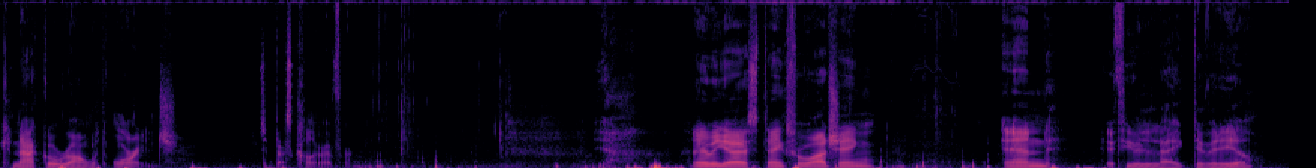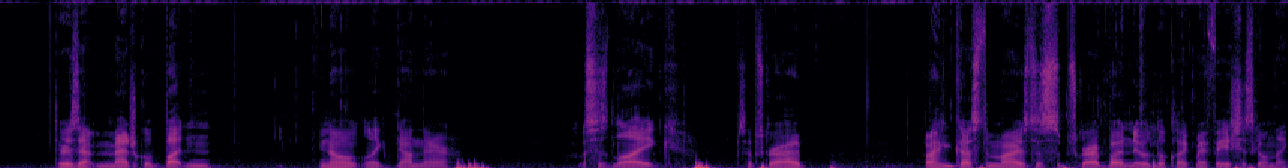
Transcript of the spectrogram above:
Cannot go wrong with orange. It's the best color ever. Yeah. Anyway, guys, thanks for watching. And if you liked the video, there's that magical button, you know, like down there. This is like, subscribe. If I can customize the subscribe button, it would look like my face just going like.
